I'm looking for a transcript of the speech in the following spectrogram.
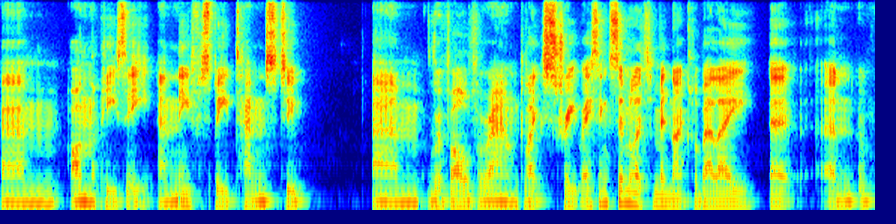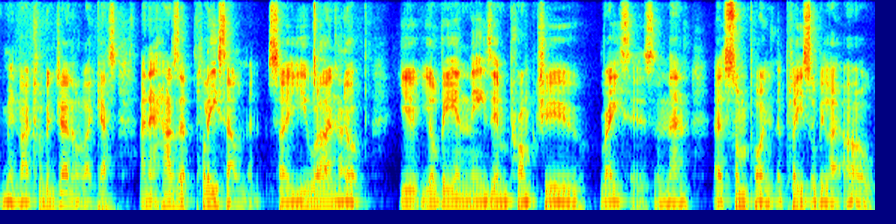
um, on the PC, and Need for Speed tends to um, revolve around like street racing, similar to Midnight Club LA uh, and Midnight Club in general, I guess. And it has a police element, so you will end up you you'll be in these impromptu races, and then at some point the police will be like, "Oh,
